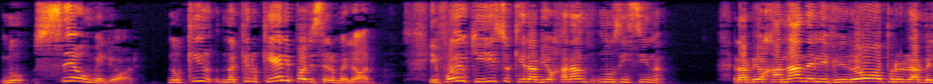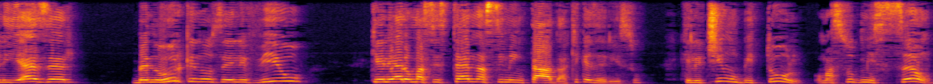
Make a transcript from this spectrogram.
no seu melhor, no que, naquilo que ele pode ser o melhor. E foi o que isso que Rabi Yohanan nos ensina. Rabbi Yohanan ele virou para o Rabbi Eliezer Ben Hurkinus, ele viu que ele era uma cisterna cimentada. O que quer dizer isso? Que ele tinha um bitul, uma submissão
